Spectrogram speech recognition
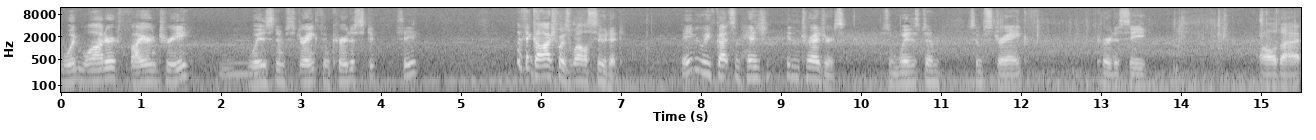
Wood, water, fire, and tree. Wisdom, strength, and courtesy. I think Osh was well suited. Maybe we've got some hidden treasures. Some wisdom, some strength, courtesy, all that.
